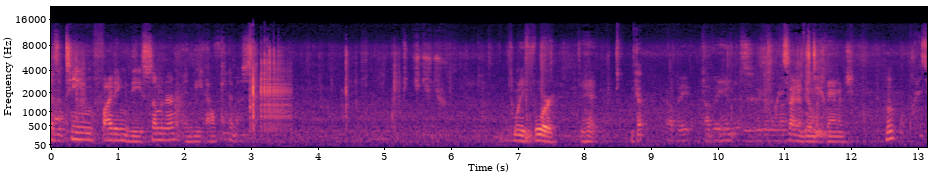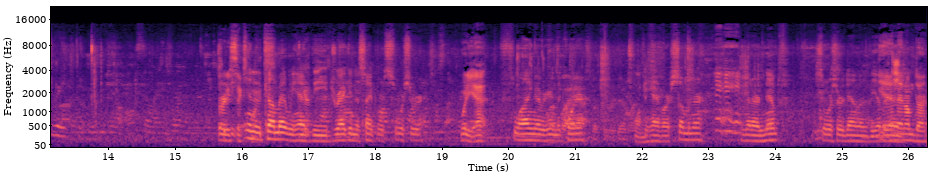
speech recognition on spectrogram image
as a team fighting the summoner and the alchemist. 24 to hit. Okay. It's not gonna do much damage. That's really 36 Into the combat we have the Dragon Disciple Sorcerer What are you at? flying over here in the corner. We have our summoner and then our nymph sorcerer down at the other Yeah, end. then I'm done.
